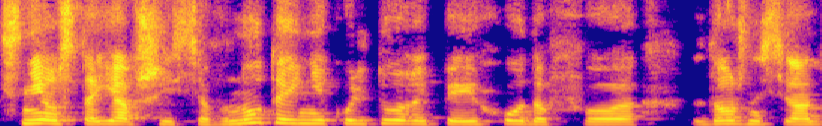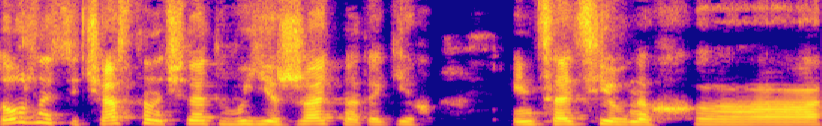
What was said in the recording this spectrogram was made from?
с неустоявшейся внутренней культурой переходов э, с должности на должности, часто начинают выезжать на таких инициативных э,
